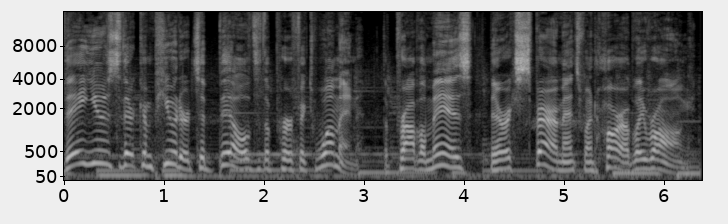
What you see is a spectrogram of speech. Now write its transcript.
They used their computer to build the perfect woman. The problem is, their experiment went horribly wrong.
